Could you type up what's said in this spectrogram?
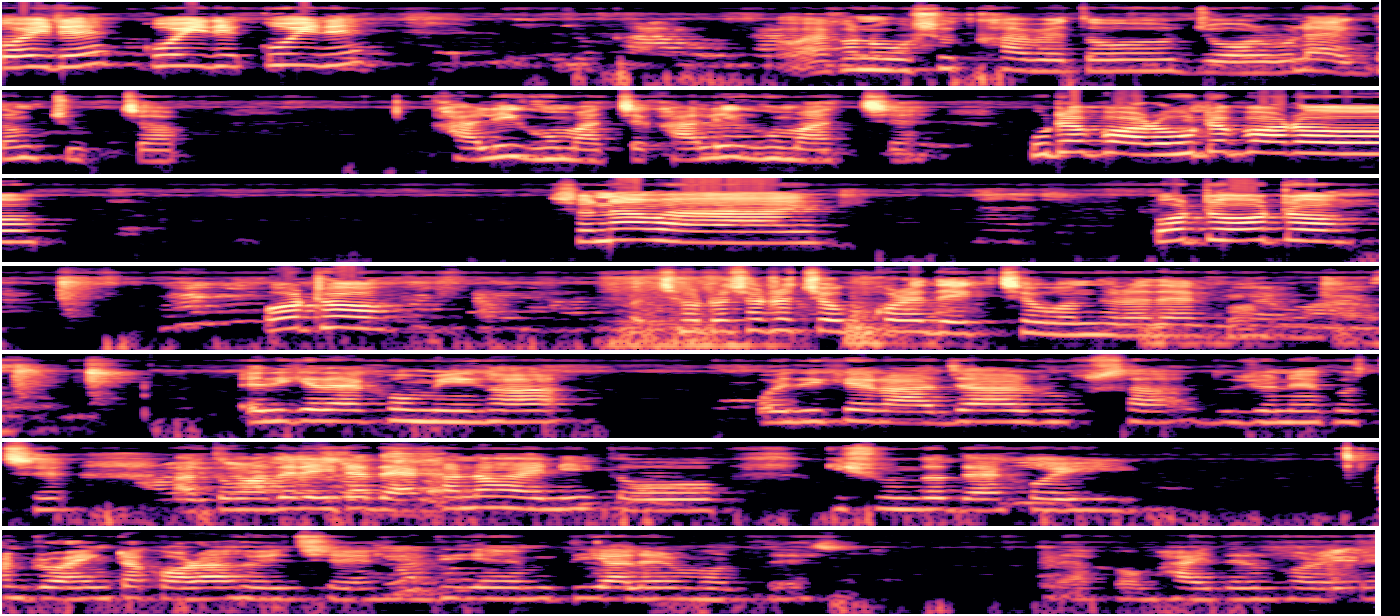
কই রে কই রে কই রে? এখন ওষুধ খাবে তো, জ্বর বলে একদম চুপচাপ। খালি ঘুমাচ্ছে খালি ঘুমাচ্ছে। উঠে পড়ো উঠে পড়ো। শোনা ভাই, ওঠো ওঠো। ওঠো। ছোট ছোট চোখ করে দেখছে বন্ধুরা, দেখো। এদিকে দেখো মেঘা ওইদিকে রাজা রূপসা দুজনে করছে আর তোমাদের এইটা দেখানো হয়নি তো কি সুন্দর দেখো এই ড্রয়িংটা করা হয়েছে দিয়ে- দেয়ালের মধ্যে। দেখো ভাইদের ঘরেতে।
